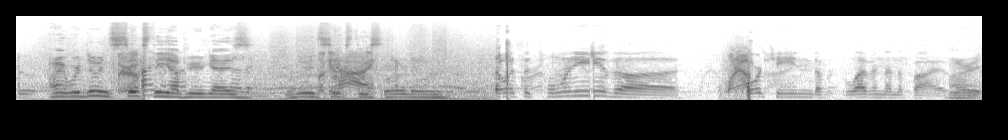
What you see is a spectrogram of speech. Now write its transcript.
do it. Alright, we're doing 60 up here, guys. We're doing Looking 60. high. Slow down. So it's the 20, the 14, the 11, then the 5. Alright.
